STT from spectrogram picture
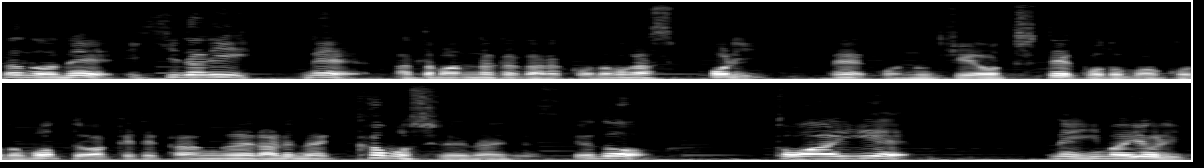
なので、いきなりね、頭の中から子供がすっぽりね、こう抜け落ちて子供は子供ってわけで考えられないかもしれないですけど、とはいえ、ね、今より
